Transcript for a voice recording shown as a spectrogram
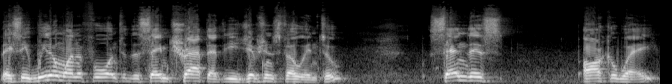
They say, We don't want to fall into the same trap that the Egyptians fell into. Send this ark away.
